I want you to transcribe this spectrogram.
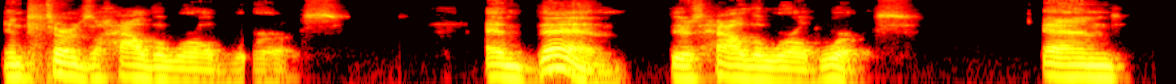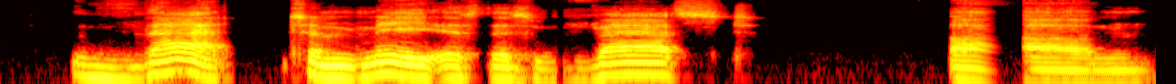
in terms of how the world works. And then there's how the world works. And that to me is this vast uh, um,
